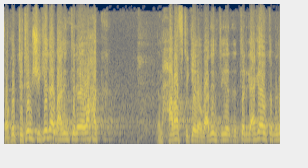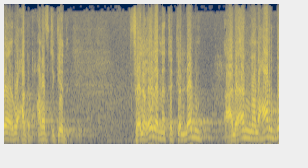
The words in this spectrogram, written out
فكنت تمشي كده وبعدين تلاقي روحك انحرفت كده وبعدين ترجع كده وتلاقي روحك انحرفت كده. فالعلماء تكلموا على أن العرض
